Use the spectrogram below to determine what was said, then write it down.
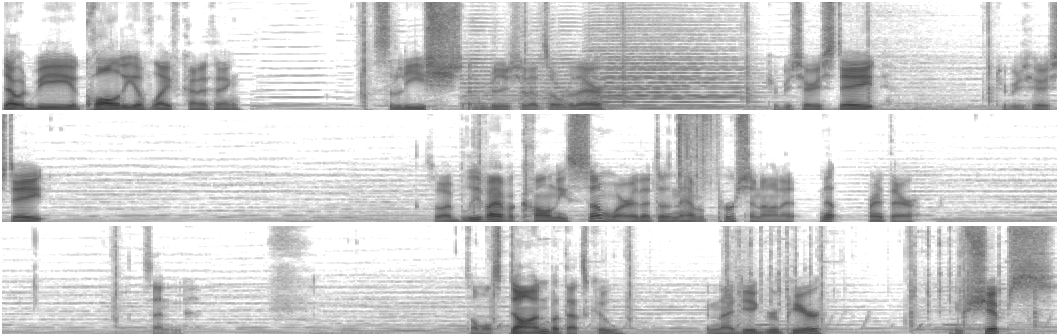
That would be a quality of life kind of thing. Salish, I'm pretty sure that's over there. Tributary state. Tributary state. So I believe I have a colony somewhere that doesn't have a person on it. Nope, right there. Send. It's almost done, but that's cool. Got an idea group here. New ships.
